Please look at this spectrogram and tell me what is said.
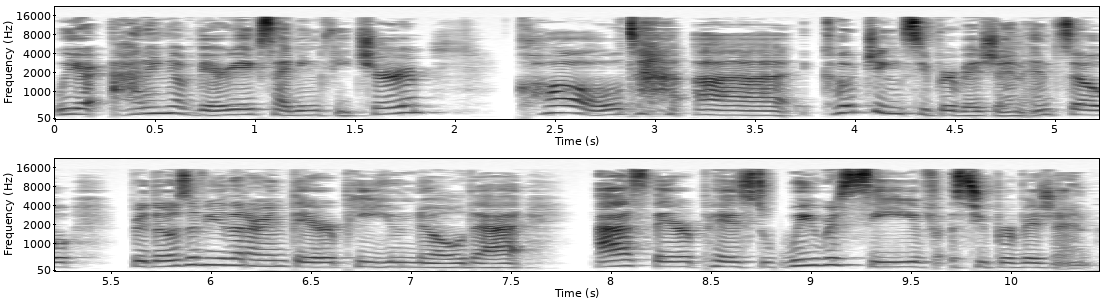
We are adding a very exciting feature called uh, coaching supervision. And so, for those of you that are in therapy, you know that as therapists, we receive supervision.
